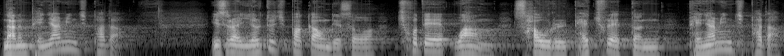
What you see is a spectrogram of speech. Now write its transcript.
나는 베냐민 지파다. 이스라엘 열두 지파 가운데서 초대 왕 사울을 배출했던 베냐민 지파다.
